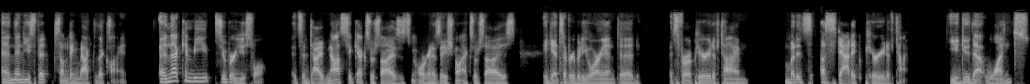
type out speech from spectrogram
And then you spit something back to the client. And that can be super useful. It's a diagnostic exercise, it's an organizational exercise. It gets everybody oriented. It's for a period of time, but it's a static period of time. You do that once,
